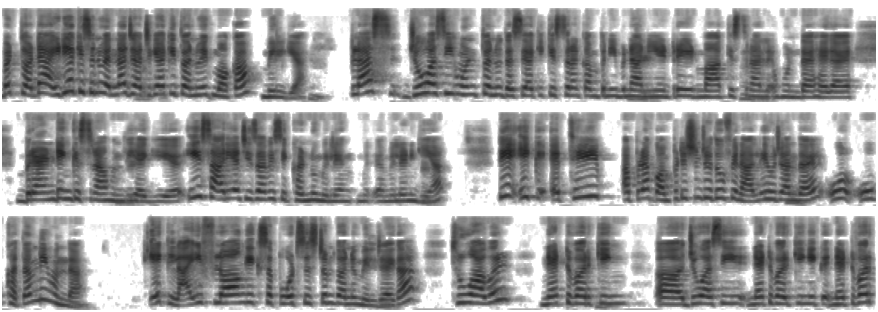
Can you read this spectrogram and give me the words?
ਬਟ ਤੁਹਾਡਾ ਆਈਡੀਆ ਕਿਸੇ ਨੂੰ ਇੰਨਾ ਜੱਜ ਗਿਆ ਕਿ ਤੁਹਾਨੂੰ ਇੱਕ ਮੌਕਾ ਮਿਲ ਗਿਆ। ਪਲੱਸ ਜੋ ਅਸੀਂ ਹੁਣ ਤੁਹਾਨੂੰ ਦੱਸਿਆ ਕਿ ਕਿਸ ਤਰ੍ਹਾਂ ਕੰਪਨੀ ਬਣਾਣੀ ਹੈ ਟ੍ਰੇਡਮਾਰਕ ਕਿਸ ਤਰ੍ਹਾਂ ਹੁੰਦਾ ਹੈਗਾ ਹੈ ਬ੍ਰਾਂਡਿੰਗ ਕਿਸ ਤਰ੍ਹਾਂ ਹੁੰਦੀ ਹੈਗੀ ਹੈ ਇਹ ਸਾਰੀਆਂ ਚੀਜ਼ਾਂ ਵੀ ਸਿੱਖਣ ਨੂੰ ਮਿਲਣਗੀਆਂ। ਤੇ ਇੱਕ ਇੱਥੇ ਆਪਣਾ ਕੰਪੀਟੀਸ਼ਨ ਜਦੋਂ ਫਿਨਾਲੇ ਹੋ ਜਾਂਦਾ ਹੈ ਉਹ ਉਹ ਖਤਮ ਨਹੀਂ ਹੁੰਦਾ। ਇੱਕ ਲਾਈਫ ਲੌਂਗ ਇੱਕ ਸਪੋਰਟ ਸਿਸਟਮ ਤੁਹਾਨੂੰ ਮਿਲ ਜਾਏਗਾ। through our networking ਜੋ ਅਸੀਂ ਨੈਟਵਰਕਿੰਗ ਇੱਕ ਨੈਟਵਰਕ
